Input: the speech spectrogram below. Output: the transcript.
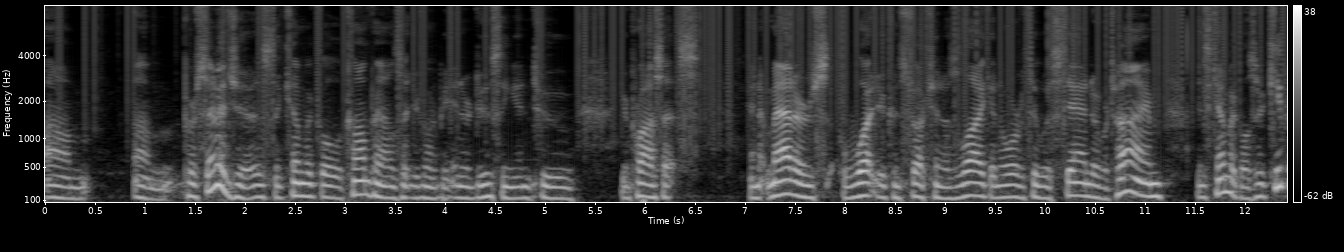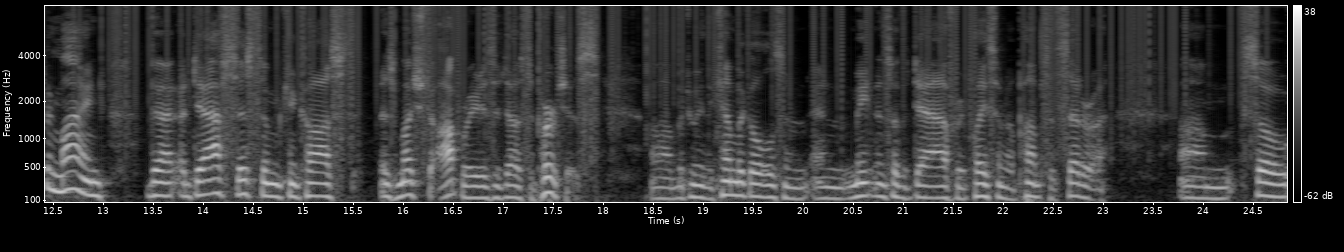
um, um, percentages, the chemical compounds that you're going to be introducing into your process and it matters what your construction is like in order to withstand over time these chemicals. So keep in mind that a DAF system can cost as much to operate as it does to purchase uh, between the chemicals and, and maintenance of the DAF, replacement of pumps, etc. Um, so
